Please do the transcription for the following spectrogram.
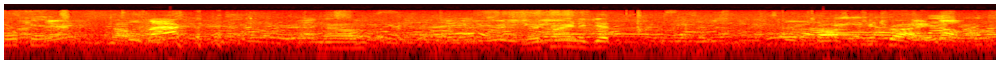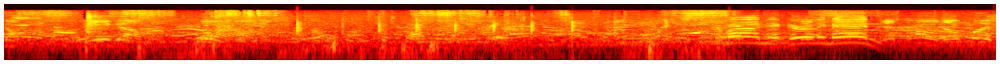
Okay. No. Pull back. No. They're trying to get toss it. You There try. you go. Go. There you go. Come on, you girly men. Just pull. Don't push.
